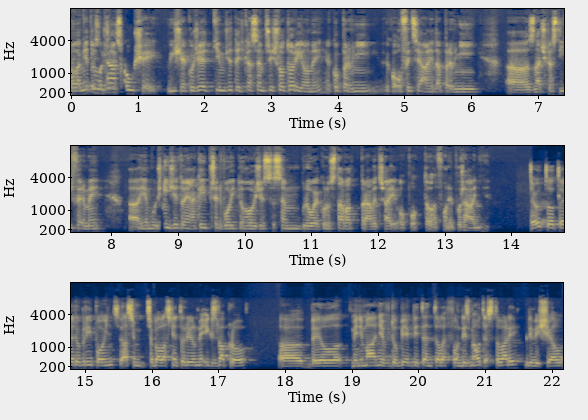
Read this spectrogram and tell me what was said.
Podle mě to možná zkoušej. Víš, jakože tím, že teďka sem přišlo to Realme, jako první, jako oficiálně ta první uh, značka z té firmy, uh, je možný, že to je nějaký předvoj toho, že se sem budou jako dostávat právě třeba i Oppo telefony pořádně. Jo, to, to je dobrý point. Já si třeba vlastně to Realme X2 Pro uh, byl minimálně v době, kdy ten telefon, kdy jsme ho testovali, kdy vyšel,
